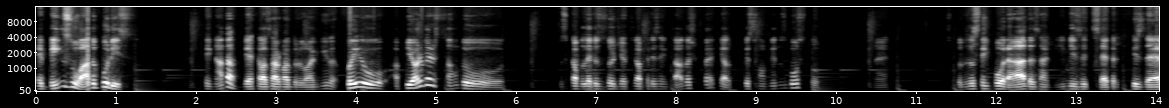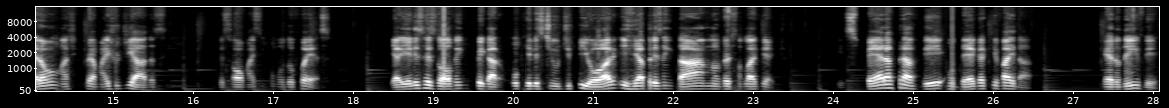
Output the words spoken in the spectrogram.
é bem zoado por isso. Não tem nada a ver aquelas armaduras lá. Foi o, a pior versão do, dos Cavaleiros do Zodíaco apresentado, acho que foi aquela que o pessoal menos gostou. Né? Todas as temporadas, animes, etc., que fizeram, acho que foi a mais judiada, assim. O pessoal mais se incomodou foi essa. E aí eles resolvem pegar o que eles tinham de pior e reapresentar na versão live action. Espera pra ver o bodega que vai dar. Quero nem ver.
